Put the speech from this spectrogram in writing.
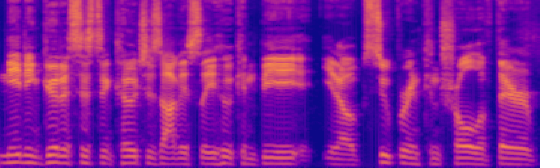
needing good assistant coaches, obviously, who can be, you know, super in control of their,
